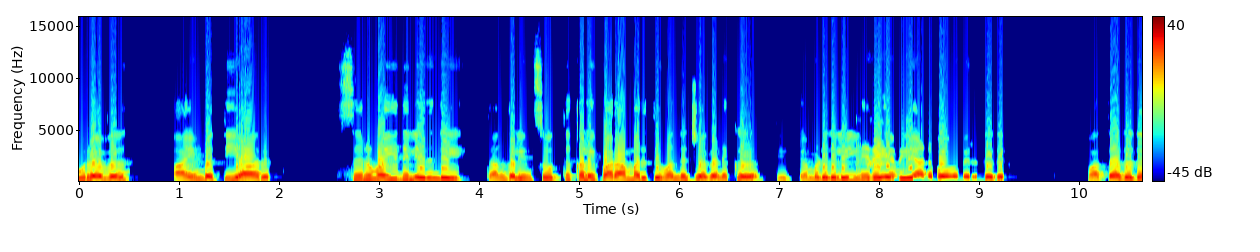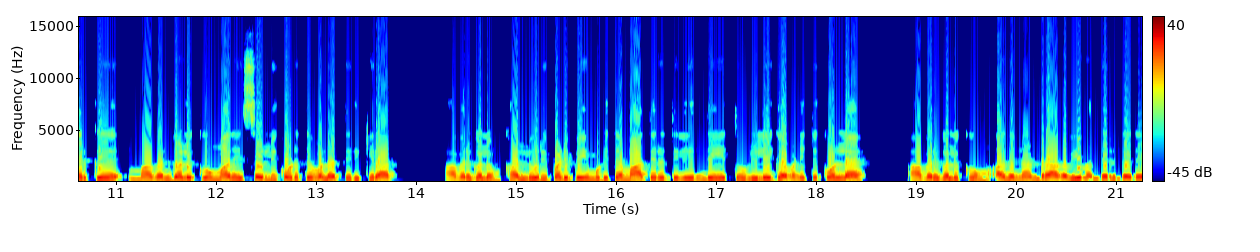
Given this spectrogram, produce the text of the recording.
உறவு ஐம்பத்தி ஆறு. சிறுவயதிலிருந்தே தங்களின் சொத்துக்களை பராமரித்து வந்த ஜெகனுக்கு திட்டமிடுதலில் நிறையவே அனுபவம் இருந்தது. பத்தாததற்கு மகன்களுக்கும் அதை சொல்லிக் கொடுத்து வளர்த்திருக்கிறார். அவர்களும் கல்லூரி படிப்பை முடித்த மாத்திரத்தில் இருந்தே தொழிலை கவனித்துக் கொள்ள அவர்களுக்கும் அது நன்றாகவே வந்திருந்தது.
